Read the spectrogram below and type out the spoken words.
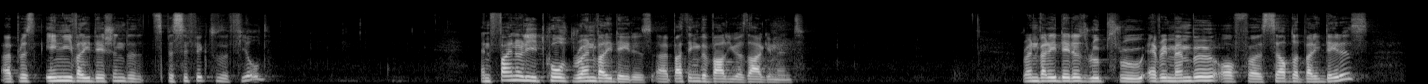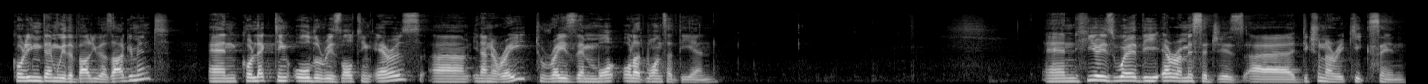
uh, plus any validation that's specific to the field. And finally, it calls run validators, uh, passing the value as argument. Run validators loop through every member of uh, self.validators, calling them with a value as argument, and collecting all the resulting errors uh, in an array to raise them all at once at the end. And here is where the error messages uh, dictionary kicks in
